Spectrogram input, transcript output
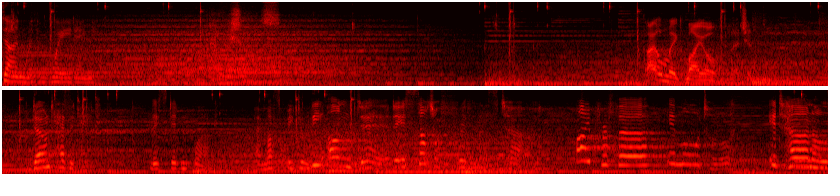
Done with waiting. Patience. I'll make my own legend. Don't hesitate. This didn't work. I must be doing The undead is such a frivolous term. I prefer immortal, eternal,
